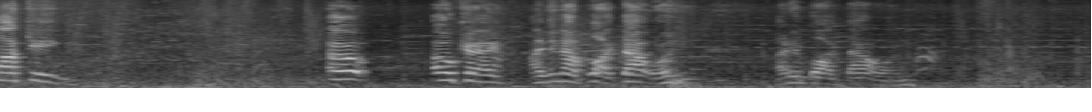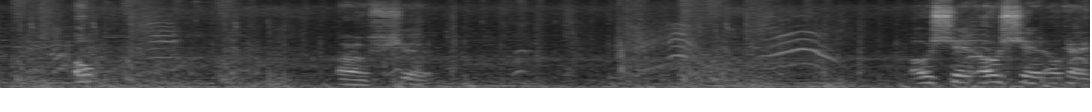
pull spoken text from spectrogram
Blocking. Oh, okay. I did not block that one. I didn't block that one. Oh. Oh, shit. Oh, shit, oh, shit, okay.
